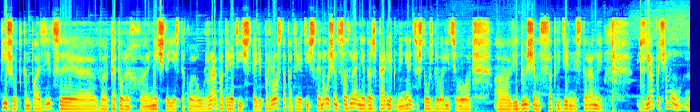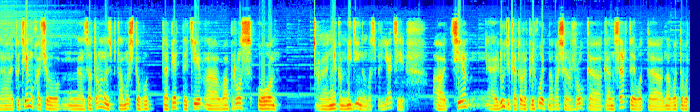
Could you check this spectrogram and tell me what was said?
пишут композиции, в которых нечто есть такое ура патриотическое или просто патриотическое. Ну, в общем, сознание даже коллег меняется, что уж говорить о, ведущем с определенной стороны. Я почему а, эту тему хочу затронуть, потому что вот опять-таки а, вопрос о неком медийном восприятии а, те э, люди, которые приходят на ваши рок-концерты, вот э, на вот эту вот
